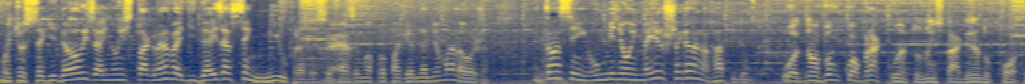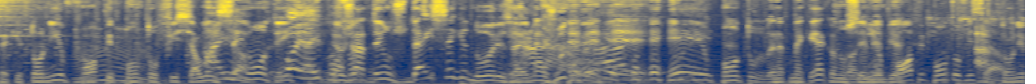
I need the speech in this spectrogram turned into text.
muitos seguidores. Aí no Instagram vai de 10 a 100 mil para você É. fazer uma propaganda de uma loja. Então, assim, um milhão e meio chega rápido. Ô, nós vamos cobrar quanto no Instagram do Pop aqui? Toninho Pop ponto oficial. Lancei Aí, ontem, hein? Aí, pô. Eu já tenho uns 10 seguidores aí. Me ajuda aí. Ponto, como é que é que eu não sei Toninho mesmo? Pop ponto oficial. Ah, Toninho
